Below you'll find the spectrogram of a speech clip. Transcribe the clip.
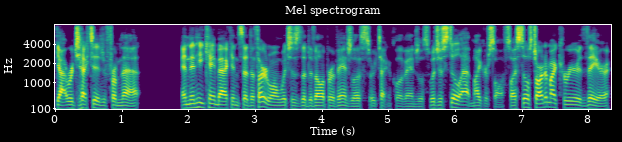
got rejected from that. And then he came back and said the third one, which is the developer evangelist or technical evangelist, which is still at Microsoft. So I still started my career there.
